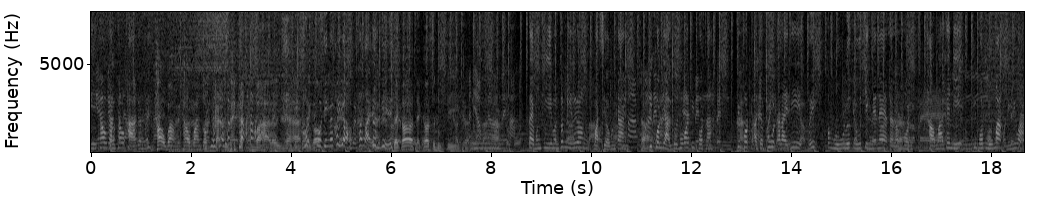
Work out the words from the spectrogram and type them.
มีเข้ากันเข้าขากันไหมเข้าบ้างไม่เข้าบ้างก็กัดกันไปกัดกันมาอะไรอย่างเงี้ยฮะแต่ก็คู่ที่ไม่ค่อยยอมกันเท่าไหร่บางทีแต่ก็แต่ก็สนุกดีครับผมนะฮะแต่บางทีมันก็มีเรื่องหวัดเสียวเหมือนกันใช่ที่คนอยากดูเพราะว่าพี่พศนะพี่พศอาจจะพูดอะไรที่เฮ้ยต้องรู้ลึกรู้จริงแน่ๆแต่ละคนข่าวมาแค่นี้พี่พศรู้มากกว่านี้ดีกว่า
